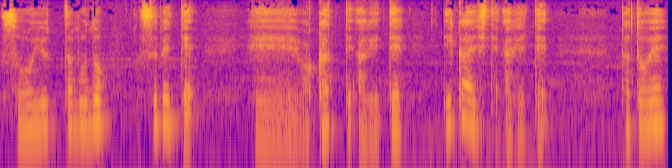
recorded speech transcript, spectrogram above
そういったもの全て、えー、分かってあげて理解してあげてたとえ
